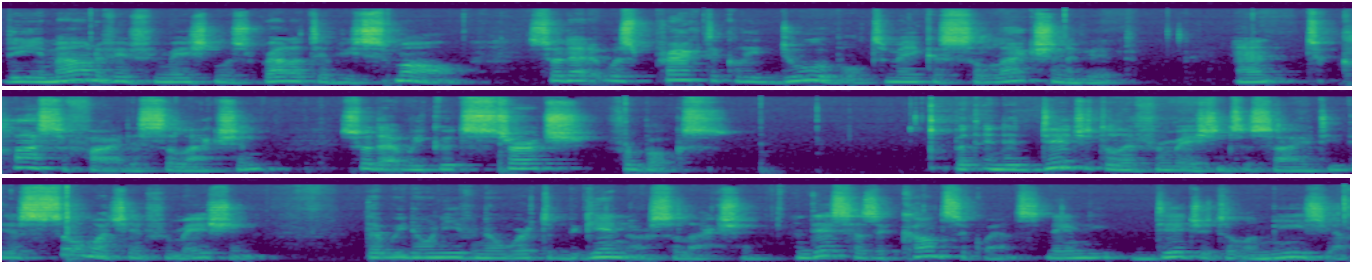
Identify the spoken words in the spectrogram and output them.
the amount of information was relatively small so that it was practically doable to make a selection of it and to classify the selection so that we could search for books. But in the digital information society, there's so much information that we don't even know where to begin our selection. And this has a consequence, namely digital amnesia,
